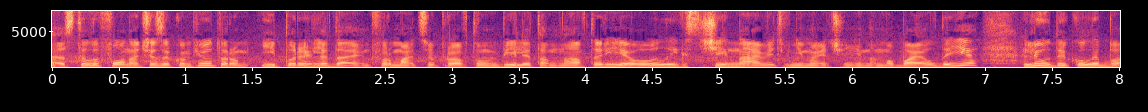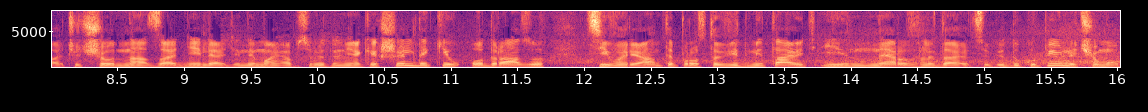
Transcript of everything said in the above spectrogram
е, з телефона, чи за комп'ютером і переглядає інформацію про автомобілі там на авторія OLX, чи навіть в Німеччині на Mobile.de. Люди, коли бачать, що на задній ляді немає абсолютно ніяких шильдиків, одразу ці варіанти просто відмітають і не розглядають собі до купівлі. Чому?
